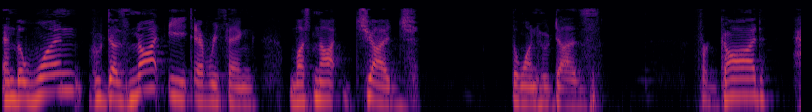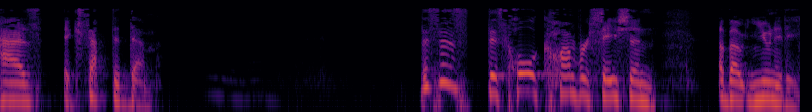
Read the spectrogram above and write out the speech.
And the one who does not eat everything must not judge the one who does. For God has accepted them. This is this whole conversation about unity.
